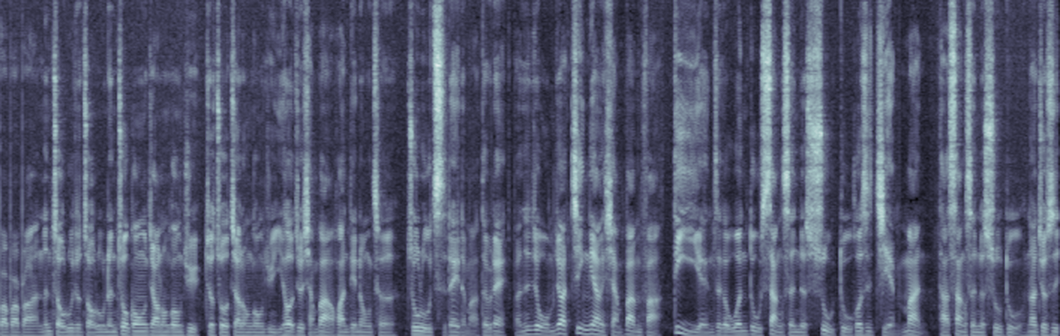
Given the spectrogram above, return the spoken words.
叭叭叭，能走路就走路，能坐公共交通工具就坐交通工具，以后就想办法换电动车，诸如此类的嘛，对不对？反正就我们就要尽量想办法。递延这个温度上升的速度，或是减慢它上升的速度，那就是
